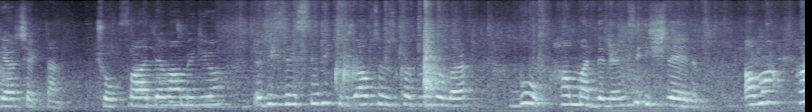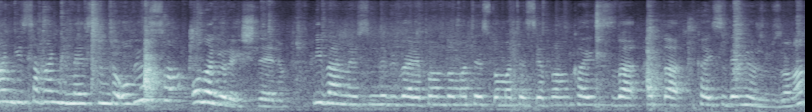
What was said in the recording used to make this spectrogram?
gerçekten çok faal devam ediyor. Ve biz de istedik ki biz altın özü kadınlar olarak bu ham maddelerimizi işleyelim. Ama hangisi hangi mevsimde oluyorsa ona göre işleyelim. Biber mevsiminde biber yapalım, domates domates yapalım, kayısı da hatta kayısı demiyoruz biz ona.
